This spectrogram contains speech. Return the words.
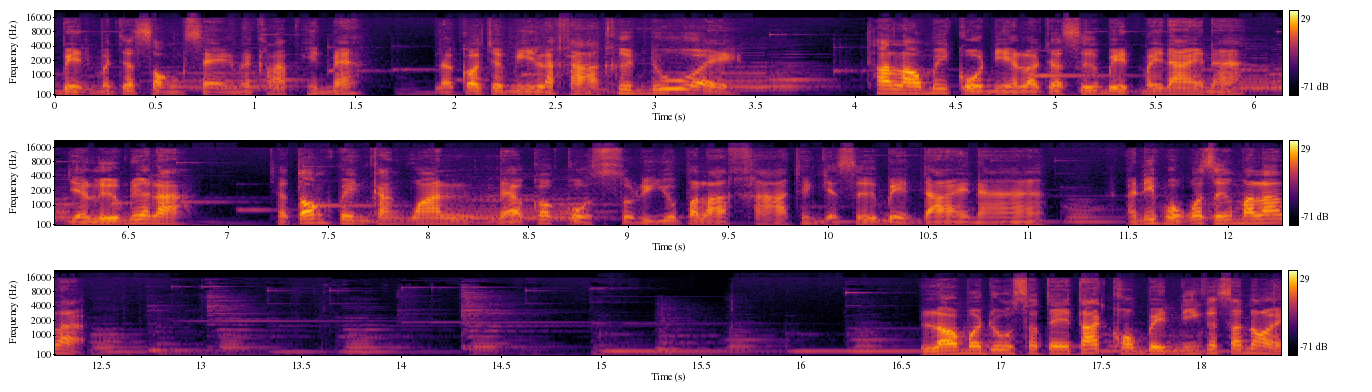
เบ็ดมันจะส่องแสงนะครับเห็นไหมแล้วก็จะมีราคาขึ้นด้วย ถ้าเราไม่กดเนี่ยเราจะซื้อเบ็ดไม่ได้นะ อย่าลืมด้วยล่ะ จะต้องเป็นกลางวันแล้วก็กดสุริยุปราคาถึงจะซื้อเบ็ดได้นะ อันนี้ผมก็ซื้อมาแล้วล่ะ เรามาดูสเตตัสของเบ็ดนี้กันสัหน่อย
